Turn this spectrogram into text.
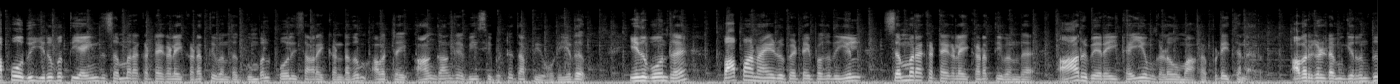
அப்போது இருபத்தி ஐந்து செம்மரக்கட்டைகளை கடத்தி வந்த கும்பல் போலீசாரை கண்டதும் அவற்றை ஆங்காங்கே வீசிவிட்டு தப்பி ஓடியது. இதுபோன்ற பாப்பா நாயுடுபேட்டை பகுதியில் செம்மரக்கட்டைகளை கடத்தி வந்த ஆறு பேரை கையும் களவுமாக பிடித்தனர். அவர்களிடம் இருந்து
